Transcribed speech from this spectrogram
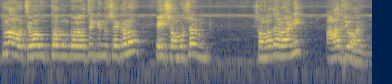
তোলা হচ্ছে বা উত্থাপন করা হচ্ছে, কিন্তু সেখানেও এই সমস্যার সমাধান হয়নি, আজও হয়নি।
